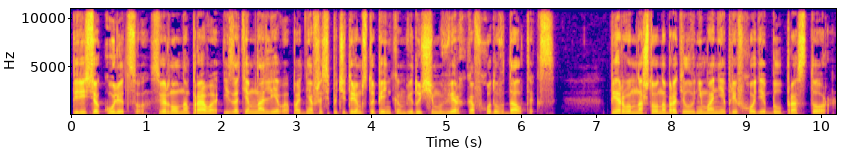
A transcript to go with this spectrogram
пересек улицу, свернул направо и затем налево, поднявшись по четырем ступенькам, ведущим вверх ко входу в Далтекс. Первым, на что он обратил внимание при входе, был простор.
